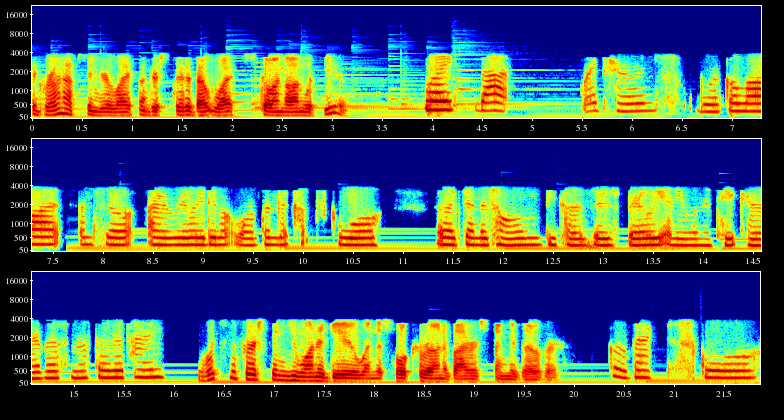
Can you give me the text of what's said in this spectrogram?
the grown ups in your life understood about what's going on with you? Like that my parents work a lot, and so I really didn't want them to cut school or like send us home because there's barely anyone to take care of us most of the time. What's the first thing you want to do when this whole coronavirus thing is over? Go back to school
